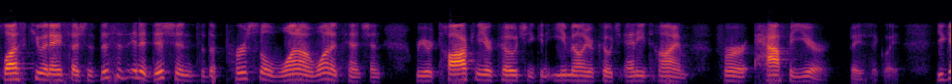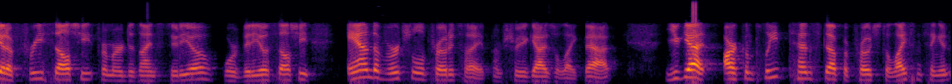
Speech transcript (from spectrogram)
plus Q&A sessions. This is in addition to the personal one-on-one attention where you're talking to your coach and you can email your coach anytime for half a year, basically. You get a free sell sheet from our design studio or video sell sheet and a virtual prototype. I'm sure you guys will like that. You get our complete 10-step approach to licensing, and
